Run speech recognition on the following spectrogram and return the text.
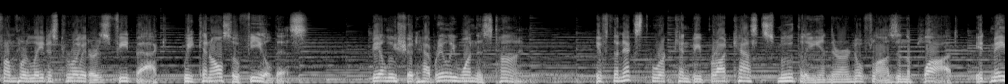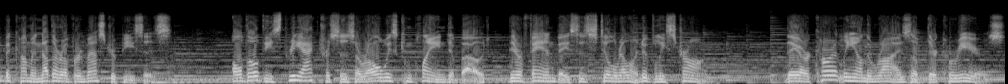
From her latest Reuters feedback, we can also feel this. Bai Lu should have really won this time. If the next work can be broadcast smoothly and there are no flaws in the plot, it may become another of her masterpieces. Although these three actresses are always complained about, their fan base is still relatively strong. They are currently on the rise of their careers.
